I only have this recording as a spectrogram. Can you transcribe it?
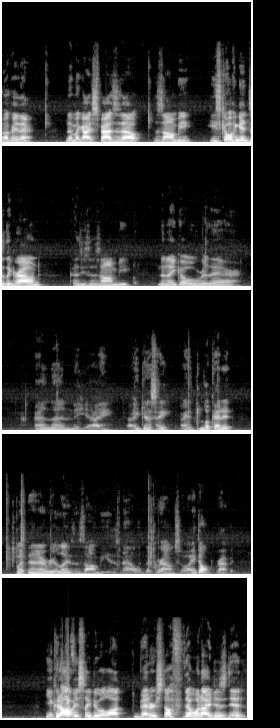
Okay, there. Then my guy spazzes out. The zombie. He's going into the ground because he's a zombie. Then I go over there, and then I, I guess I, I look at it, but then I realize the zombie is now in the ground, so I don't grab it. You could obviously do a lot better stuff than what I just did,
